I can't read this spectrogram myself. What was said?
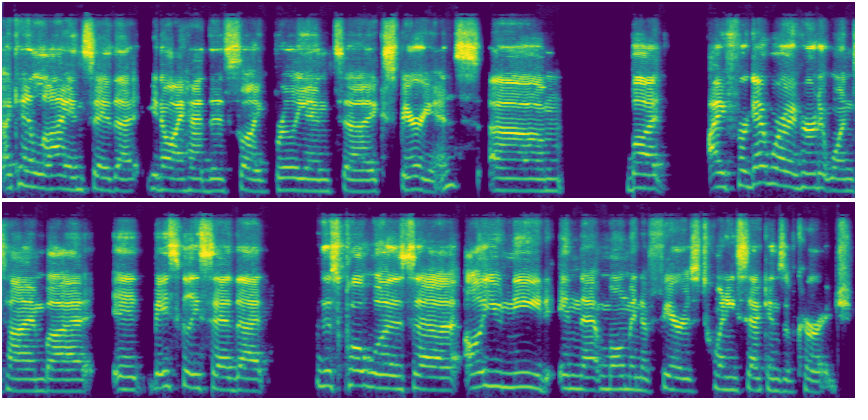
I can't lie and say that you know I had this like brilliant uh, experience. Um, but I forget where I heard it one time, but it basically said that this quote was uh, all you need in that moment of fear is 20 seconds of courage.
